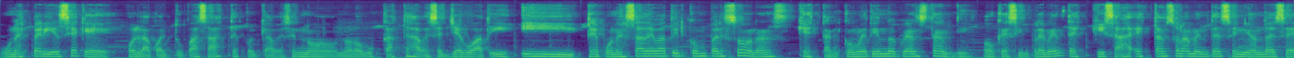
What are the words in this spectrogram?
una experiencia que por la cual tú pasaste, porque a veces no, no lo buscaste, a veces llegó a ti. Y te pones a debatir con personas que están cometiendo grandstanding o que simplemente quizás están solamente enseñando esa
